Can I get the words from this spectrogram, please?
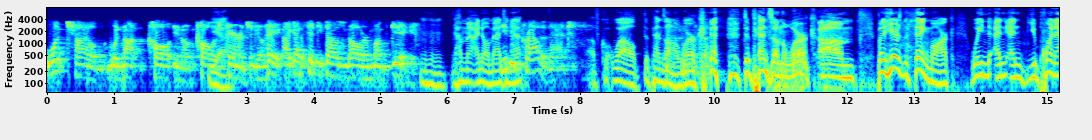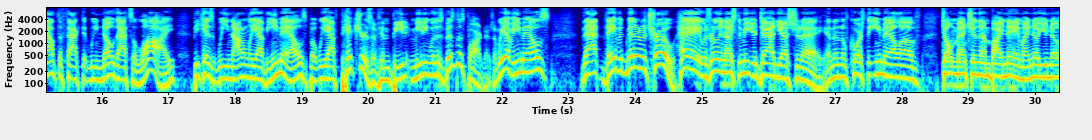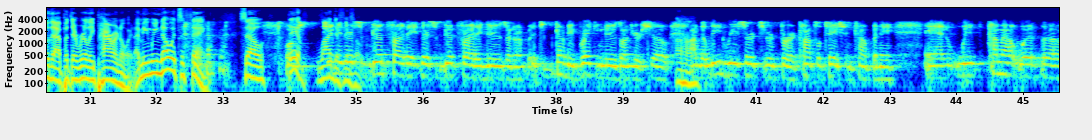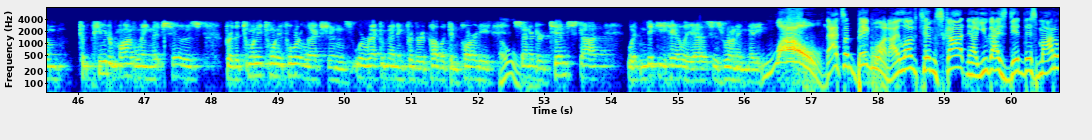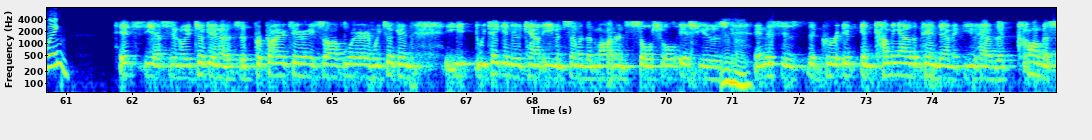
what child would not call you know call his parents and go, "Hey, I got a fifty thousand dollar a month gig." Mm-hmm. I know. Imagine You'd that. Be proud of that. Of course. Well, depends on the work. depends on the work. Um, but here's the thing, Mark. We and and you point out the fact that we know that's a lie because we not only have emails, but we have pictures of him be- meeting with his business partners, and we have emails that they've admitted are true. Hey, it was really nice to meet your dad yesterday. And then, of course, the email of, don't mention them by name. I know you know that, but they're really paranoid. I mean, we know it's a thing. So well, they have lied Jimmy, to there's some good Friday. There's some good Friday news, and uh, it's going to be breaking news on your show. Uh-huh. I'm the lead researcher for a consultation company, and we've come out with um, computer modeling that shows for the 2024 elections, we're recommending for the Republican Party oh. Senator Tim Scott with Nikki Haley as his running mate. Whoa, that's a big one. I love Tim Scott. Now, you guys did this modeling? It's yes, and we took in a, a proprietary software, and we took in we take into account even some of the modern social issues. Mm-hmm. And this is the in, in coming out of the pandemic, you have the calmest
